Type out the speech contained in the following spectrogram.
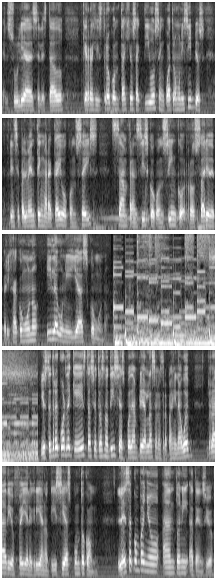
El Zulia es el estado que registró contagios activos en cuatro municipios, principalmente en Maracaibo con seis, San Francisco con cinco, Rosario de Perijá con uno y Lagunillas con uno. Y usted recuerde que estas y otras noticias puede ampliarlas en nuestra página web radio fe y alegría noticias.com. Les acompañó Anthony Atencio.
